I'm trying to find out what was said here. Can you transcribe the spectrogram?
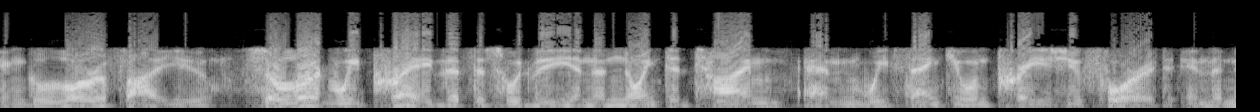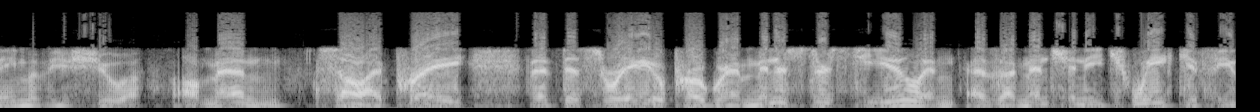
can glorify you. So, Lord, we pray that this would be an anointed time, and we thank you and praise you for it in the name of Yeshua. Amen. So I pray that this radio program ministers to you, and as I mention each week, if you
